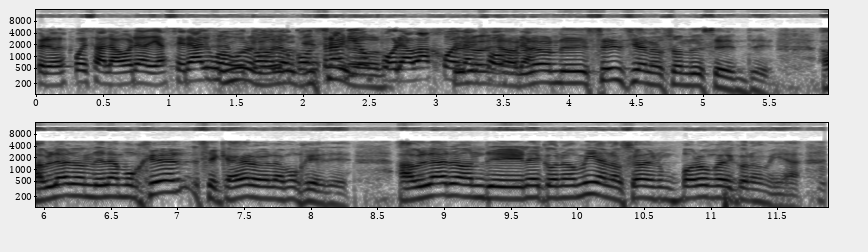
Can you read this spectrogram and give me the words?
pero después a la hora de hacer algo hago todo lo contrario hicieron. por abajo de la alfombra. Hablaron de decencia, no son decentes. Hablaron de la mujer, se cagaron las mujeres. Hablaron de la economía, no saben un porongo de economía. Mm.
